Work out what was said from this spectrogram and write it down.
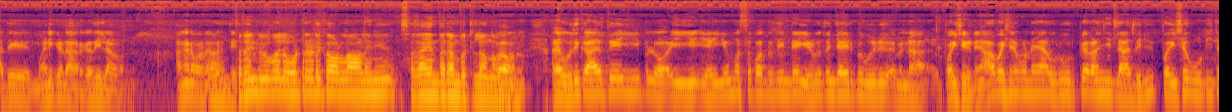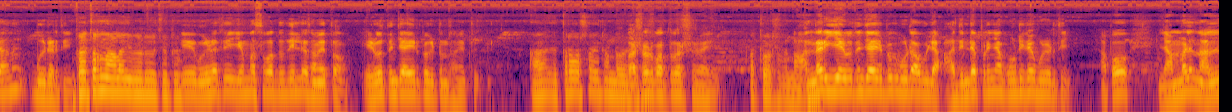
അത് മേടിക്കേണ്ട അർഹതയില്ല പറഞ്ഞു. അങ്ങനെ പറഞ്ഞു അവർ ഇത്രയും രൂപ ലോട്ടറി എടുക്കാനുള്ള ആളിന് സഹായം തരാൻ പറ്റില്ല അതായത് ഒരു കാലത്ത് ഈ ഇ എം എസ് പദ്ധതിന്റെ എഴുപത്തഞ്ചായിരം രൂപ വീട് പിന്നെ പൈസ കിട്ടി ആ പൈസ കൊണ്ട് ഞാൻ ഒരു ഉറുപ്പ്യ കളഞ്ഞിട്ടില്ല. അതിൽ പൈസ കൂട്ടിയിട്ടാണ് വീട് എടുത്തത് എത്ര നാളായി വീട് വെച്ചിട്ട്? ഈ വീടെടുത്ത് ഇ എം എസ് പദ്ധതിയിലെ സമയത്താണ് എഴുപത്തഞ്ചായിരം രൂപ കിട്ടുന്ന സമയത്ത്. എത്ര വർഷമായിട്ടുണ്ടോ? വർഷം ഒരു പത്ത് വർഷം വരെ. പത്ത് വർഷം അന്നേരം ഈ എഴുപത്തഞ്ചായിരം രൂപ വീടാവില്ല അതിന്റെ അപ്പുറം ഞാൻ കൂട്ടിയിട്ട് വീടെടുത്തി അപ്പോൾ നമ്മൾ നല്ല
